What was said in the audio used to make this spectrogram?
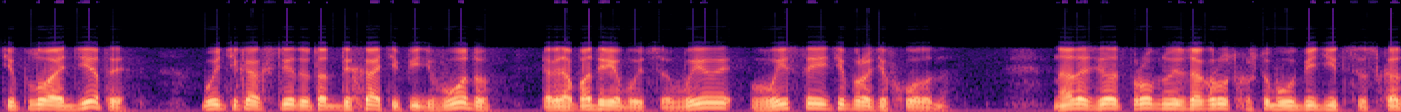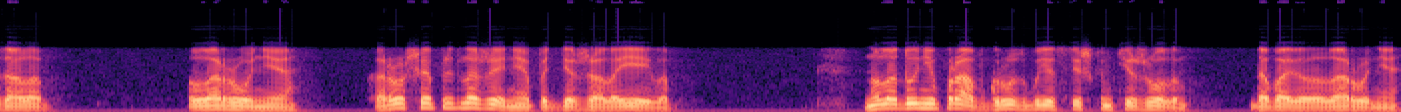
тепло одеты, будете как следует отдыхать и пить воду, когда потребуется, вы выстоите против холода. Надо сделать пробную загрузку, чтобы убедиться, сказала Ларония. Хорошее предложение, поддержала Эйла. Но Ладу не прав, груз будет слишком тяжелым, добавила Ларония.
